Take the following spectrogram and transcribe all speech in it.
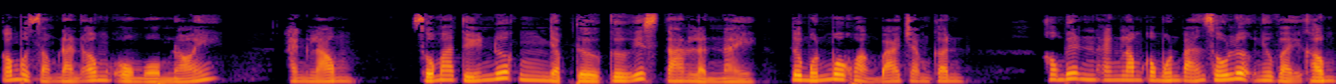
Có một giọng đàn ông ồm ồm nói, Anh Long, Số ma túy nước nhập từ Kyrgyzstan lần này, Tôi muốn mua khoảng 300 cân. Không biết anh Long có muốn bán số lượng như vậy không?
